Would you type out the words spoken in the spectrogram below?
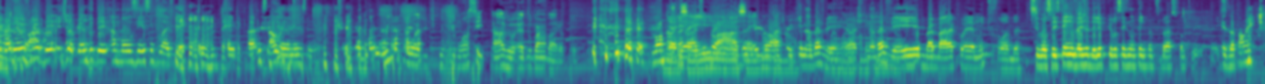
Agora, eu vi o dele jogando a mãozinha assim pro lado. Tava instalando assim. O único ódio de Pokémon aceitável é do Barbaro. Não, É, eu aí- acho doado, esse aí eu não acho não. que nada a ver. Barbaraco eu acho que nada a ver. Barbaraco é muito foda. Se vocês têm inveja dele é porque vocês não têm tantos braços quanto ele. É isso. Exatamente.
